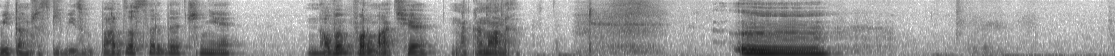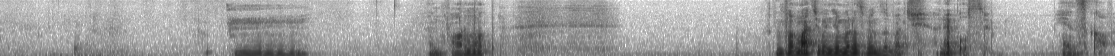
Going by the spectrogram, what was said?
Witam wszystkich widzów bardzo serdecznie w nowym formacie na kanale. Yy. Ten format. W tym formacie będziemy rozwiązywać rebusy językowe.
